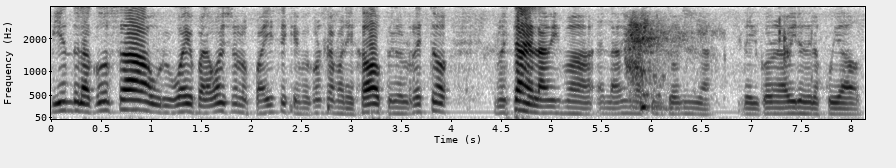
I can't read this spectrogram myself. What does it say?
viendo la cosa, Uruguay y Paraguay son los países que mejor se han manejado, pero el resto no están en la misma, en la misma sintonía del coronavirus de los cuidados.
